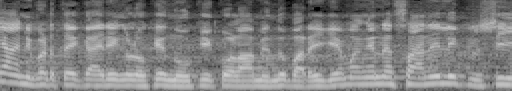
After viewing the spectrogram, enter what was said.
ഞാൻ ഇവിടുത്തെ കാര്യങ്ങളൊക്കെ നോക്കിക്കോളാം എന്ന് പറയുകയും അങ്ങനെ സനൽ കൃഷി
